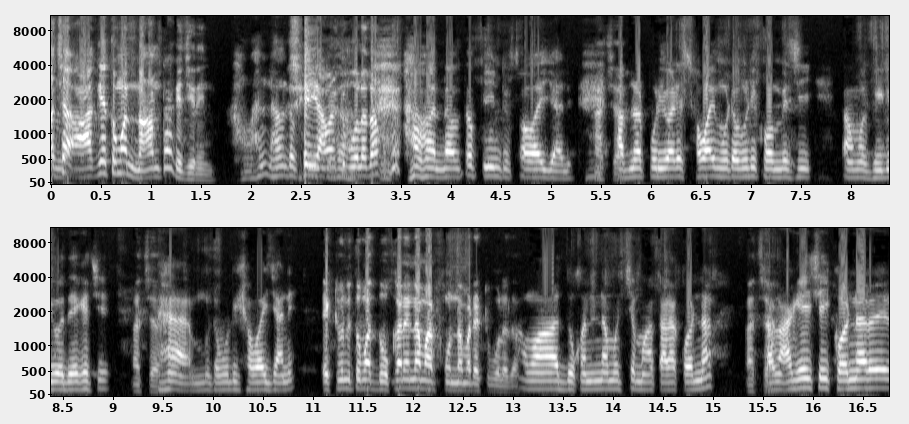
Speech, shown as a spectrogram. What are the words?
আচ্ছা আগে তোমার নামটাকে জেনে নিন আমার নাম তো সেই আমার একটু বলে দাও। আমার নাম তো পিন্টু সবাই জানে। আচ্ছা। আপনার পরিবারের সবাই মোটামুটি কম বেশি আমার ভিডিও দেখেছে। আচ্ছা। হ্যাঁ মোটামুটি সবাই জানে। একটুখানি তোমার দোকানের নাম আর ফোন নাম্বার একটু বলে দাও। আমার দোকানের নাম হচ্ছে মা তারা কর্নার। আচ্ছা। কারণ আগে সেই কর্নারের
